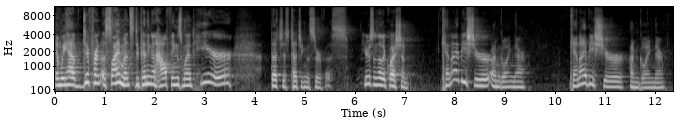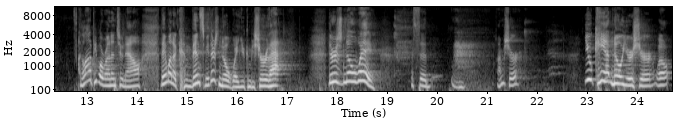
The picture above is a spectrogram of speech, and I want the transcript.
and we have different assignments depending on how things went here. That's just touching the surface. Here's another question Can I be sure I'm going there? Can I be sure I'm going there? And a lot of people run into now, they want to convince me, there's no way you can be sure of that. There's no way. I said, mm, I'm sure. You can't know you're sure. Well,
